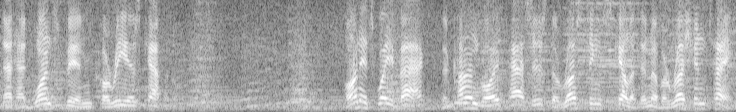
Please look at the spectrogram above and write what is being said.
that had once been Korea's capital. On its way back, the convoy passes the rusting skeleton of a Russian tank,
